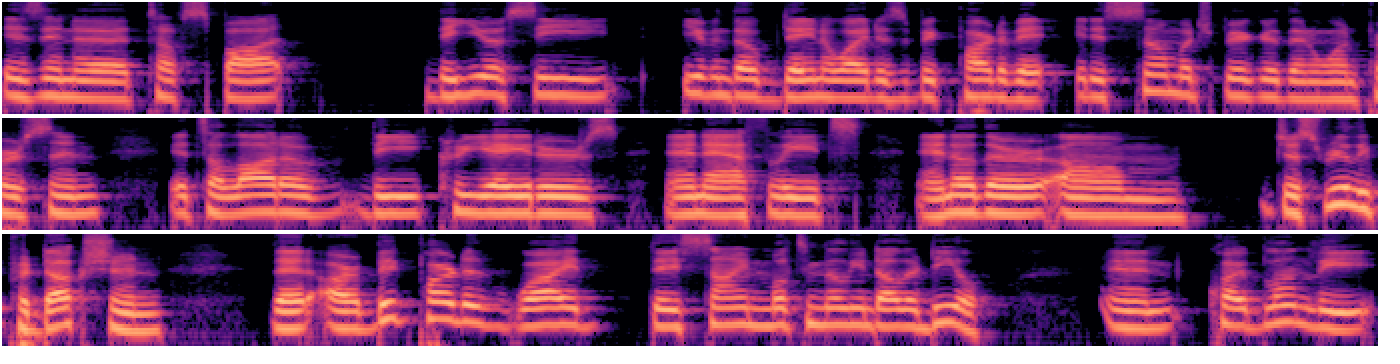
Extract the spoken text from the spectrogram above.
is in a tough spot. The UFC, even though Dana White is a big part of it, it is so much bigger than one person it's a lot of the creators and athletes and other um, just really production that are a big part of why they signed multi-million dollar deal and quite bluntly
